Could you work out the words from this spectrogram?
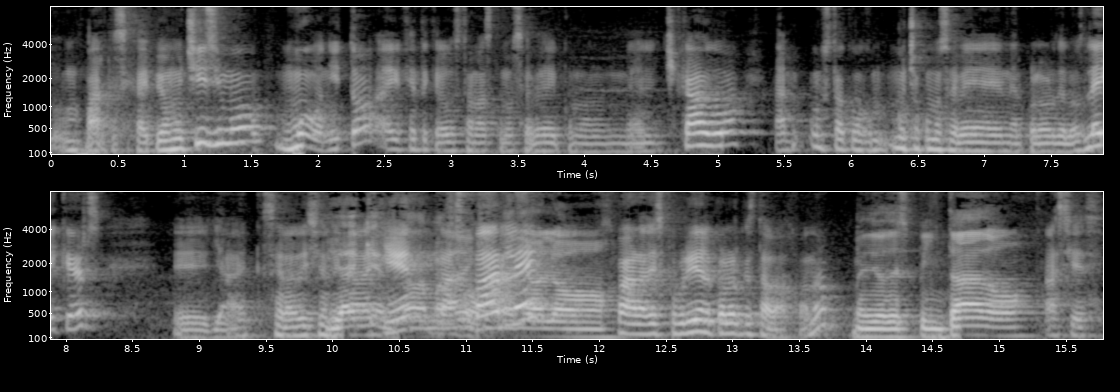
Un par que se hypeó muchísimo, muy bonito. Hay gente que le gusta más cómo se ve como en el Chicago. Me gusta mucho cómo se ve en el color de los Lakers. Eh, ya será decisión de hay cada quien quien rasparle lo- para descubrir el color que está abajo, ¿no? Medio despintado. Así es.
